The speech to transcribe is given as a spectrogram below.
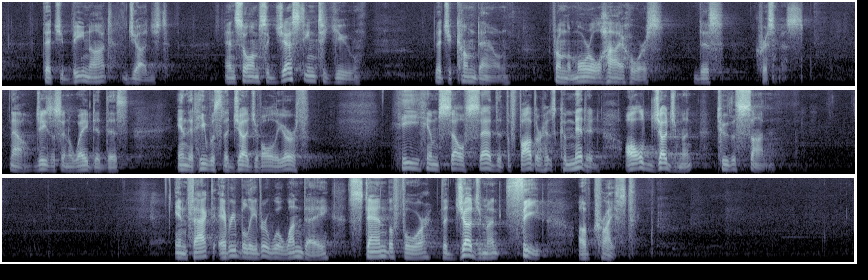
that you be not judged. And so I'm suggesting to you that you come down from the moral high horse this Christmas. Now, Jesus, in a way, did this in that he was the judge of all the earth. He himself said that the Father has committed all judgment to the Son. In fact, every believer will one day stand before the judgment seat of Christ.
